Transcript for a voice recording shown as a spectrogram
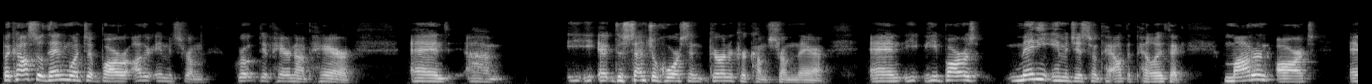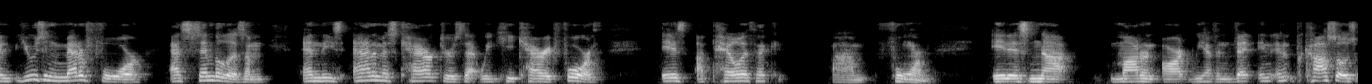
Picasso then went to borrow other images from Grotte de Pair-non-Pair, and um, he, uh, the Central Horse and Guernica comes from there, and he, he borrows many images from the Paleolithic, modern art, and using metaphor as symbolism and these animist characters that we, he carried forth is a Paleolithic um, form. It is not modern art. We have invented, in, in Picasso's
